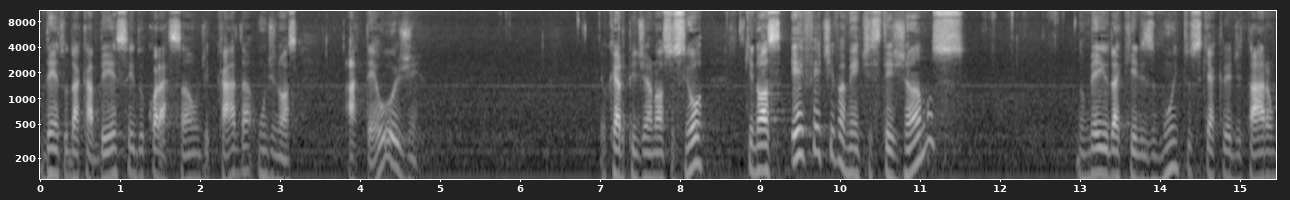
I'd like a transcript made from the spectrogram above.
dentro da cabeça e do coração de cada um de nós, até hoje. Eu quero pedir a Nosso Senhor que nós efetivamente estejamos no meio daqueles muitos que acreditaram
